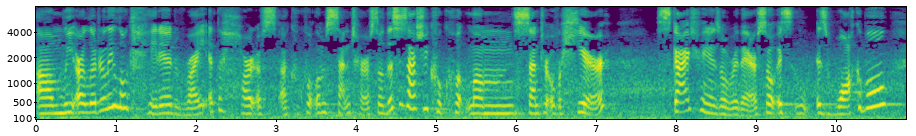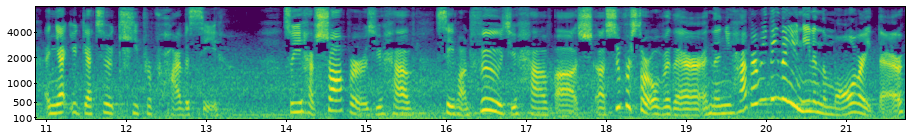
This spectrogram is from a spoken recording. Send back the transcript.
Um, we are literally located right at the heart of uh, Coquitlam Center. So this is actually Coquitlam Center over here. SkyTrain is over there. So it's, it's walkable and yet you get to keep your privacy. So you have shoppers, you have Save on Foods, you have a, a superstore over there, and then you have everything that you need in the mall right there.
